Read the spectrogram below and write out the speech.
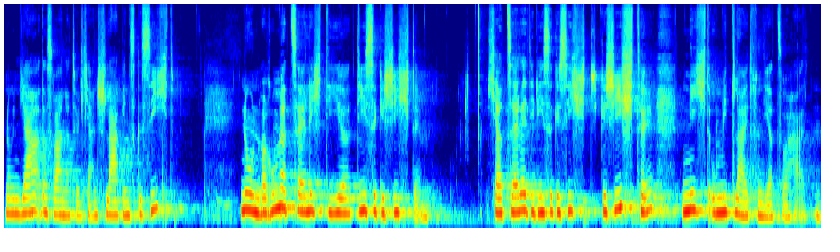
Nun ja, das war natürlich ein Schlag ins Gesicht. Nun, warum erzähle ich dir diese Geschichte? Ich erzähle dir diese Geschichte nicht, um Mitleid von dir zu erhalten.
